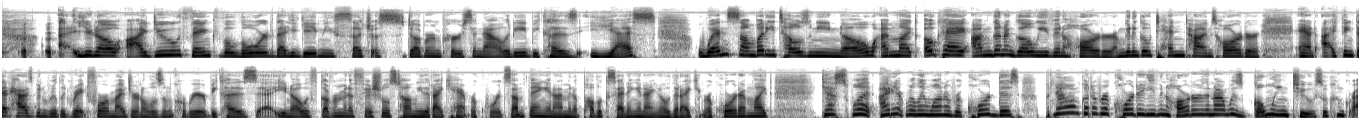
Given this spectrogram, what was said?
you know, I do thank the Lord that He gave me such a stubborn personality because, yes, when somebody tells me no, I'm like, okay, I'm going to go even harder. I'm going to go 10 times harder. And I think that has been really great for my journalism career because, uh, you know, if government officials tell me that I can't record something and I'm in a public setting and I know that I can record, I'm like, guess what? I didn't really want to record this, but now I'm going to record it even harder than I was going to. So, congratulations.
